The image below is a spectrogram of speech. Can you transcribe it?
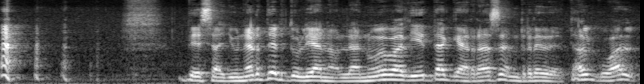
Desayunar tertuliano. La nueva dieta que arrasa en redes. Tal cual.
